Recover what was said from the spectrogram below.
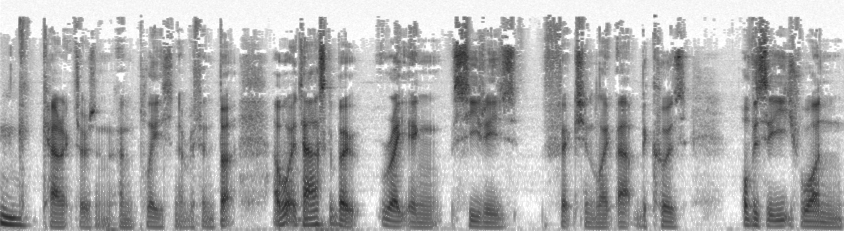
mm. c- characters and, and place and everything. But I wanted to ask about writing series fiction like that because obviously each one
